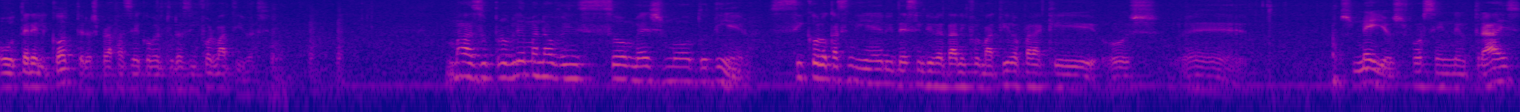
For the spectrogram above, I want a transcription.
ou ter helicópteros para fazer coberturas informativas. Mas o problema não vem só mesmo do dinheiro. Se colocassem dinheiro e dessem liberdade informativa para que os, eh, os meios fossem neutrais,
